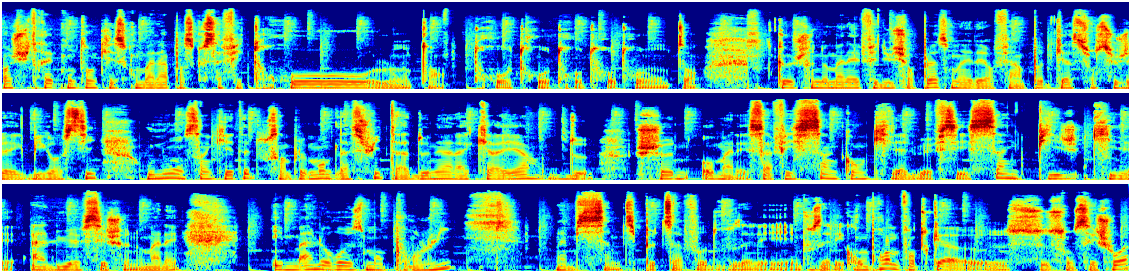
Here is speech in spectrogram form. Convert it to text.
Moi, je suis très content qu'il y ait ce combat-là parce que ça fait trop longtemps, trop, trop, trop, trop, trop longtemps que O'Malley fait du surplace. On avait d'ailleurs fait un podcast sur ce sujet avec Big Rusty où nous on s'inquiétait tout simplement de la suite à donner à la carrière de Sean O'Malley. Ça fait 5 ans qu'il est à l'UFC, 5 piges qu'il est à l'UFC Sean O'Malley. Et malheureusement pour lui, même si c'est un petit peu de sa faute, vous allez, vous allez comprendre, en tout cas euh, ce sont ses choix,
